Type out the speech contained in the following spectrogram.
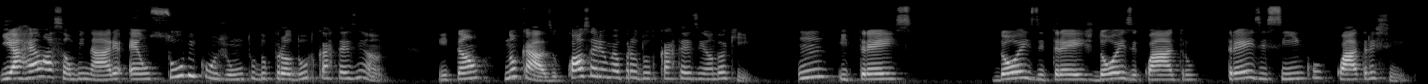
E a relação binária é um subconjunto do produto cartesiano. Então, no caso, qual seria o meu produto cartesiano aqui? 1 e 3, 2 e 3, 2 e 4, 3 e 5, 4 e 5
